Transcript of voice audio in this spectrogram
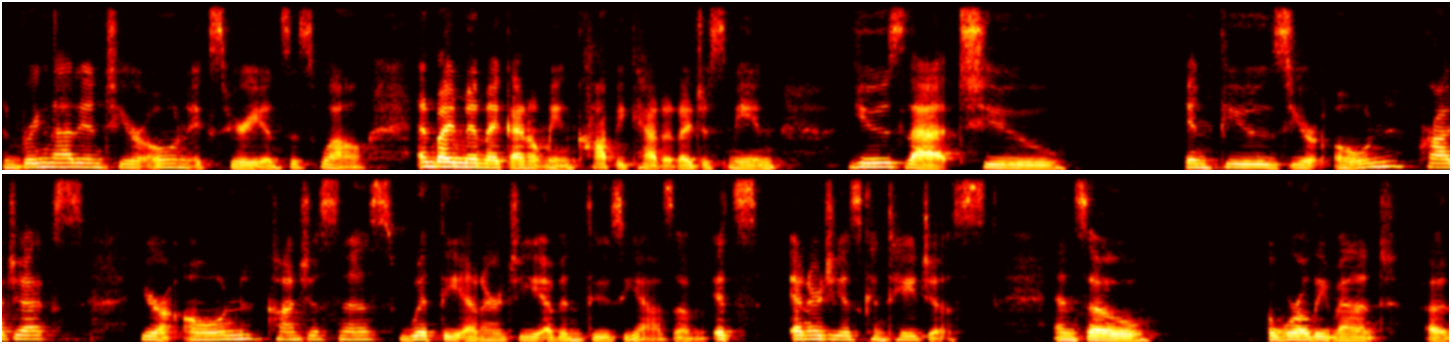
and bring that into your own experience as well. And by mimic, I don't mean copycat it, I just mean use that to infuse your own projects, your own consciousness with the energy of enthusiasm. It's energy is contagious. And so a world event, uh,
